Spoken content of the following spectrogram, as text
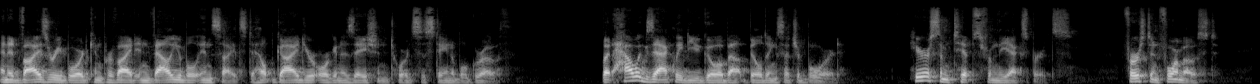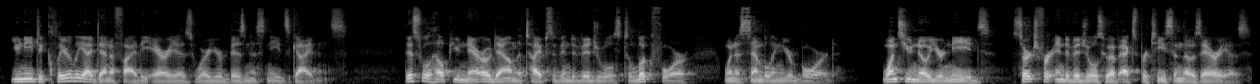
an advisory board can provide invaluable insights to help guide your organization towards sustainable growth. But how exactly do you go about building such a board? Here are some tips from the experts. First and foremost, you need to clearly identify the areas where your business needs guidance. This will help you narrow down the types of individuals to look for when assembling your board. Once you know your needs, search for individuals who have expertise in those areas.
